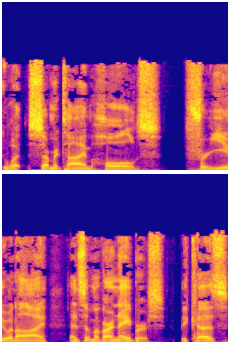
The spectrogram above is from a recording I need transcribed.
what summertime holds for you and I and some of our neighbors because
